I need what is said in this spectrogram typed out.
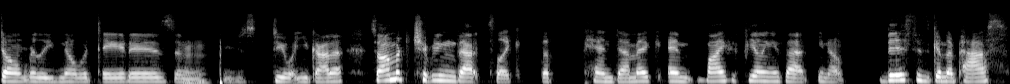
don't really know what day it is and mm-hmm. you just do what you gotta. So I'm attributing that to like the pandemic. And my feeling is that, you know, this is gonna pass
